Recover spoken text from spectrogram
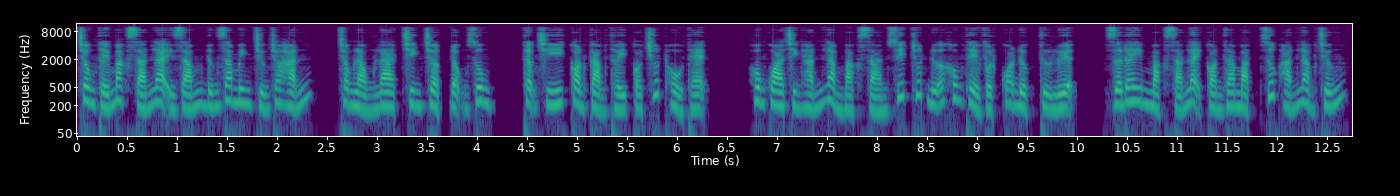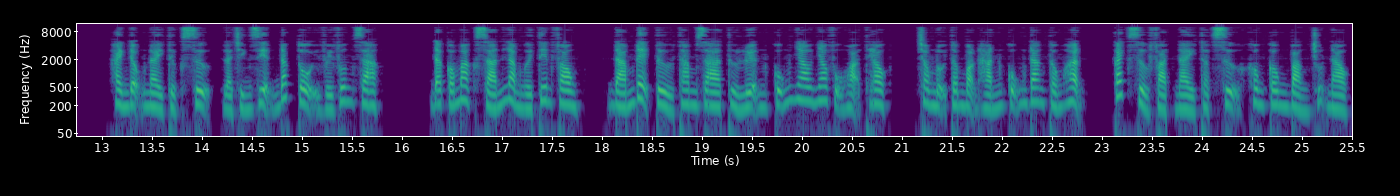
Trông thấy Mạc Sán lại dám đứng ra minh chứng cho hắn, trong lòng La Trinh chợt động dung, thậm chí còn cảm thấy có chút hổ thẹn. Hôm qua chính hắn làm Mạc Sán suýt chút nữa không thể vượt qua được thử luyện, giờ đây Mạc Sán lại còn ra mặt giúp hắn làm chứng. Hành động này thực sự là chính diện đắc tội với vương gia. Đã có Mạc Sán làm người tiên phong, đám đệ tử tham gia thử luyện cũng nhao nhao phụ họa theo, trong nội tâm bọn hắn cũng đang thống hận, cách xử phạt này thật sự không công bằng chút nào.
